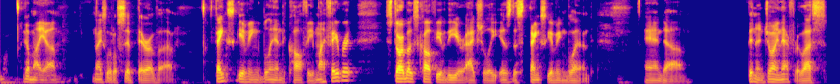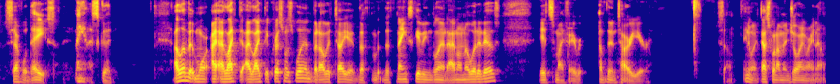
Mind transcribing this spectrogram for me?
I got my uh, nice little sip there of uh, Thanksgiving blend coffee. My favorite Starbucks coffee of the year actually is this Thanksgiving blend, and uh, been enjoying that for the last several days. Man, it's good. I love it more. I, I like the I like the Christmas blend, but I would tell you the the Thanksgiving blend. I don't know what it is. It's my favorite of the entire year. So anyway, that's what I'm enjoying right now.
